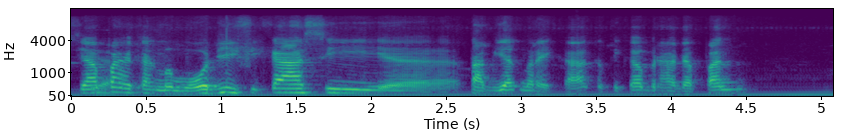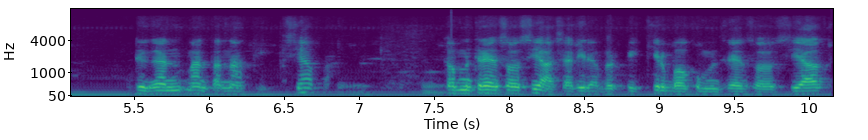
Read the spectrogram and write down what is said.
Siapa ya. yang akan memodifikasi uh, tabiat mereka ketika berhadapan dengan mantan napi? Siapa? Hmm. Kementerian Sosial. Saya tidak berpikir bahwa Kementerian Sosial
